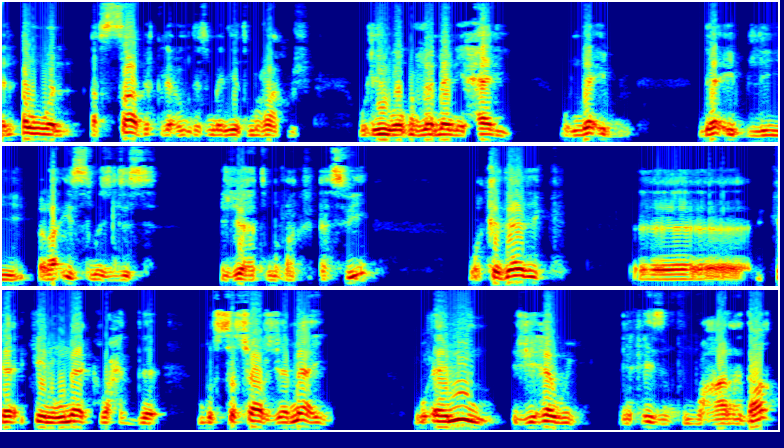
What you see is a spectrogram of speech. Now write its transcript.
الأول السابق لعمدة مدينة مراكش واللي هو برلماني حالي والنائب نائب لرئيس مجلس جهة مراكش أسفي وكذلك آه، كان هناك واحد مستشار جماعي وأمين جهوي لحزب المعارضة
